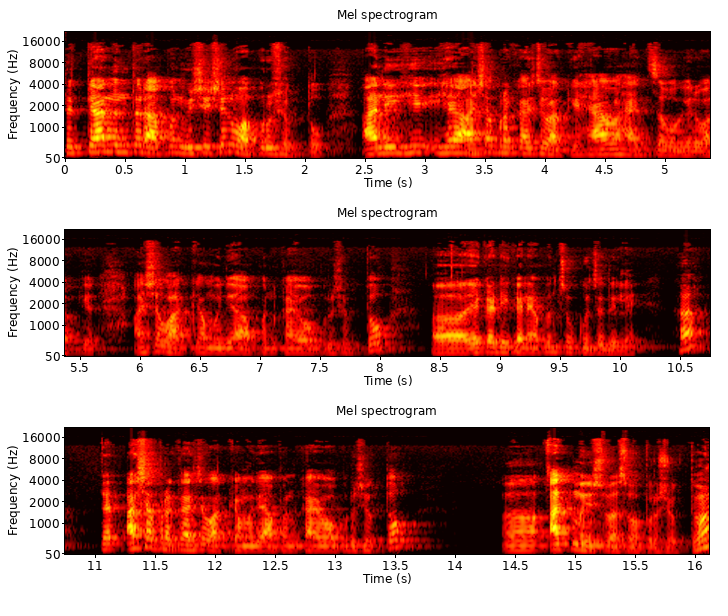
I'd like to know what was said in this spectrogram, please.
तर त्यानंतर आपण विशेषण वापरू शकतो. आणि हे हे अशा प्रकारचे वाक्य हॅव हॅजचं वगैरे वाक्य अशा वाक्यामध्ये आपण काय वापरू शकतो? एका ठिकाणी आपण चुकीचं दिलं आहे हां? तर अशा प्रकारच्या वाक्यामध्ये आपण काय वापरू शकतो? आत्मविश्वास वापरू शकतो हां?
